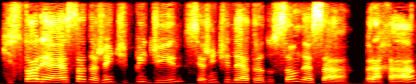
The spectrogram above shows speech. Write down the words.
que história é essa da gente pedir, se a gente lê a tradução dessa brachá,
